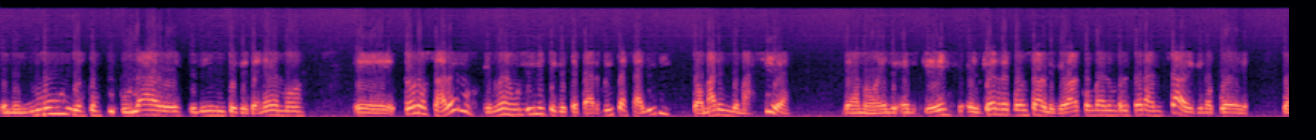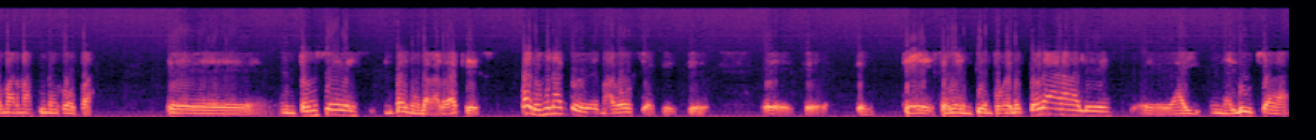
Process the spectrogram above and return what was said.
en el mundo está estipulado este límite que tenemos. Eh, todos sabemos que no es un límite que te permita salir y tomar en demasía. Digamos, el, el, que es el que es responsable, que va a comer en un restaurante, sabe que no puede tomar más que una copa. Eh, entonces, bueno, la verdad que es, bueno, es un acto de demagogia que, que, eh, que que se ven tiempos electorales, eh, hay una lucha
